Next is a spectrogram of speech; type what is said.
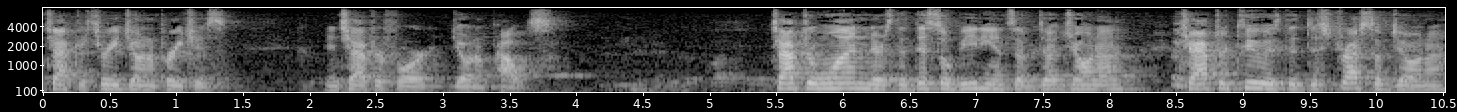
Chapter 3, Jonah preaches. In chapter 4, Jonah pouts. Chapter 1, there's the disobedience of Jonah. Chapter 2 is the distress of Jonah.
